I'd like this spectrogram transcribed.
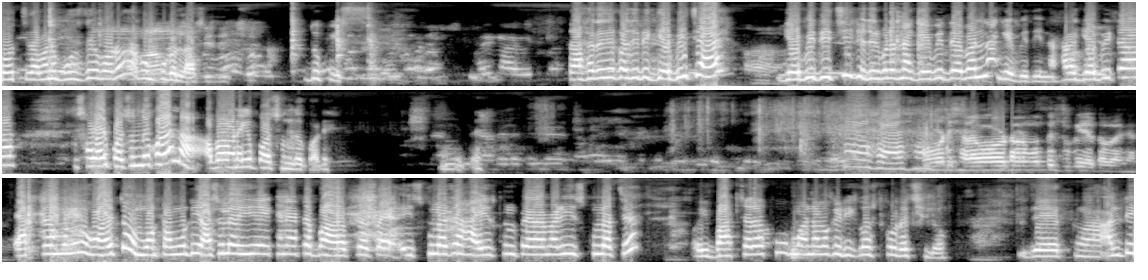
হচ্ছে তার মানে বুঝতে পারো এখন পুরো লাস্ট দু পিস তার সাথে যদি গেবি চায় গেবি দিচ্ছি যদি বলে না গেবি দেবেন না গেবি আর গেবিটা সবাই পছন্দ করে না আবার অনেকে পছন্দ করে। হ্যাঁ হ্যাঁ হ্যাঁ। মোটামুটি সাড়ে বারোটার মধ্যে ঢুকে যেতে হবে এখানে। একটা মনে হয় হয়তো মোটামুটি আসলে এই এখানে একটা স্কুল আছে হাই স্কুল প্রাইমারি স্কুল আছে। ওই বাচ্চারা খুব মানে আমাকে রিকোয়েস্ট করেছিল যে আন্টি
